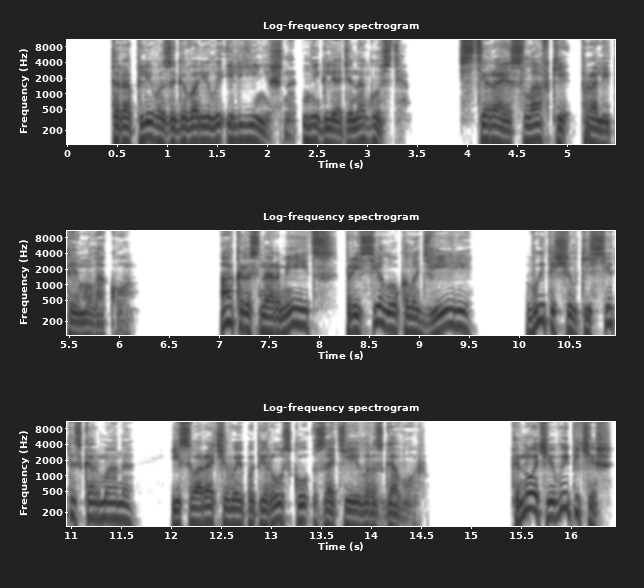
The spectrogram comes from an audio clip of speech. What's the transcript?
— торопливо заговорила Ильинишна, не глядя на гостя, стирая с лавки пролитое молоко. А красноармеец присел около двери, вытащил кисет из кармана и, сворачивая папироску, затеял разговор. «К ночи выпечешь?»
